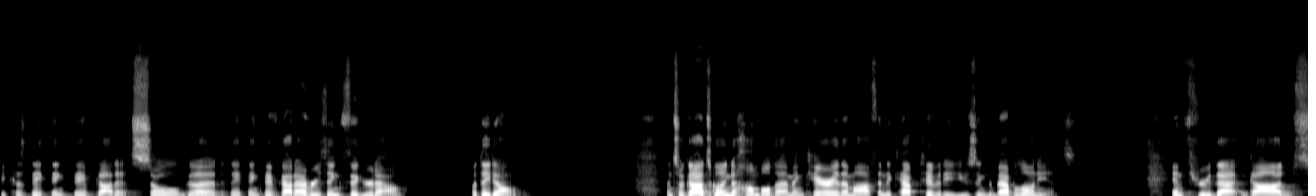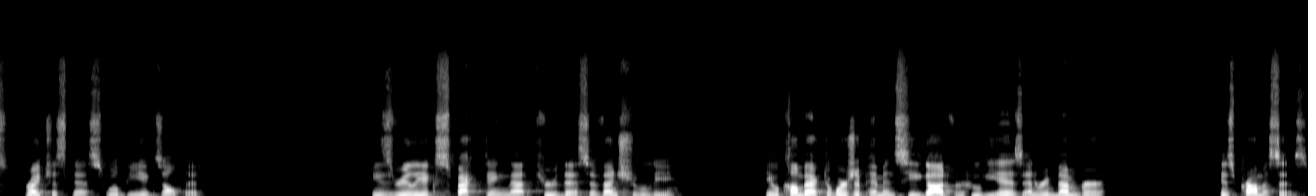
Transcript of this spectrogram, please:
because they think they've got it so good. They think they've got everything figured out, but they don't. And so God's going to humble them and carry them off into captivity using the Babylonians. And through that, God's righteousness will be exalted. He's really expecting that through this, eventually, they will come back to worship Him and see God for who He is and remember His promises.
